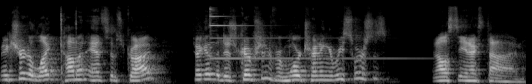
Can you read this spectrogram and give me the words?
Make sure to like, comment, and subscribe. Check out the description for more training and resources, and I'll see you next time.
